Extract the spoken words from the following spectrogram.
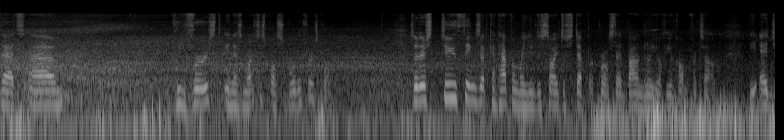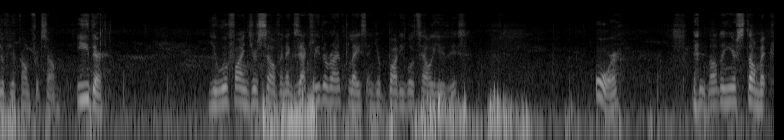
that um, reversed in as much as possible the first one. So there's two things that can happen when you decide to step across that boundary of your comfort zone, the edge of your comfort zone. Either you will find yourself in exactly the right place and your body will tell you this, or that knot in your stomach,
